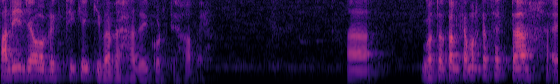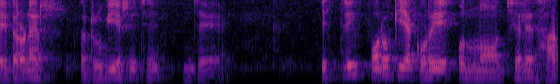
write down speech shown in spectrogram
পালিয়ে যাওয়া ব্যক্তিকে কীভাবে হাজির করতে হবে। গতকালকে আমার কাছে একটা এই ধরনের রুগী এসেছে যে স্ত্রী পরকিয়া করে অন্য ছেলের হাত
